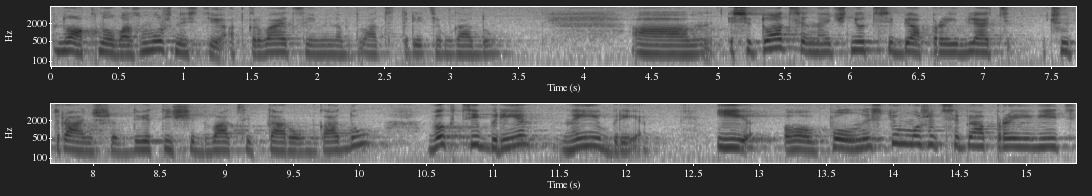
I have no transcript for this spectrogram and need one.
но окно возможностей открывается именно в 2023 году. А, ситуация начнет себя проявлять чуть раньше, в 2022 году, в октябре-ноябре. И э, полностью может себя проявить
